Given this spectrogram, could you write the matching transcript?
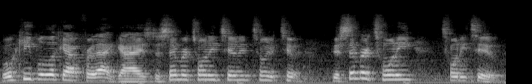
We'll keep a lookout for that, guys. December 2022. December 2022.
